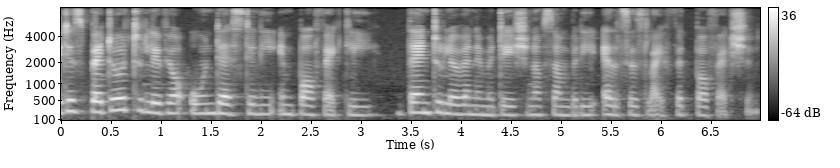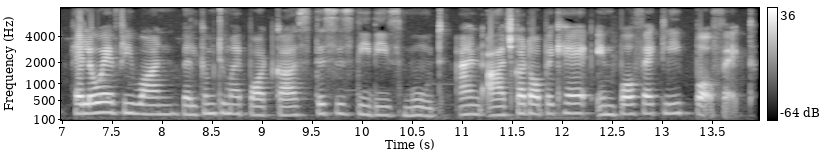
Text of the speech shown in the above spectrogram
It is better to live your own destiny imperfectly than to live an imitation of somebody else's life with perfection. Hello everyone, welcome to my podcast. This is Didi's Mood and आज का topic है imperfectly perfect.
